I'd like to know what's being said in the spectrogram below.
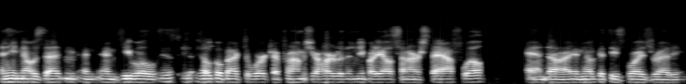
and he knows that, and, and, and he will he'll go back to work. I promise you, harder than anybody else on our staff will and uh, and he'll get these boys ready.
